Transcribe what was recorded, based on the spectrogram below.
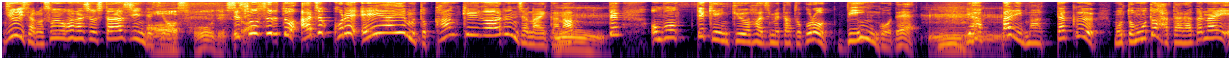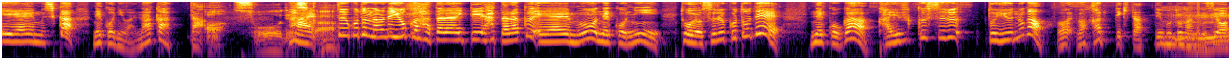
獣医さんがそういうお話をしたらしいんですよ。そうでそうするとあじゃあこれ AIM と関係があるんじゃないかなって思って研究を始めたところビンゴで。うんやっぱり全くもともと働かない AIM しか猫にはなかった。あそうですはい、ということなのでよく働いて働く AIM を猫に投与することで猫が回復するというのが分かってきたっていうことなんですよ。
